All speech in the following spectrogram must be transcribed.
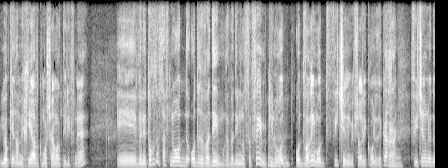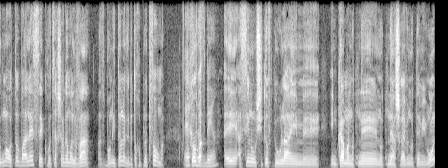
יוקר המחיה, וכמו שאמרתי לפני, אה, ולתוך זה הוספנו עוד, עוד רבדים, רבדים נוספים, כאילו עוד, עוד דברים, עוד פיצ'רים, אפשר לקרוא לזה ככה. כן. פיצ'רים לדוגמה, אותו בעל עסק רוצה עכשיו גם הלוואה, אז בואו ניתן לו את זה בתוך הפלטפורמה. איך אותו ב- תסביר? אה, עשינו שיתוף פעולה עם, אה, עם כמה נותני, נותני אשראי ונותני מימון,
